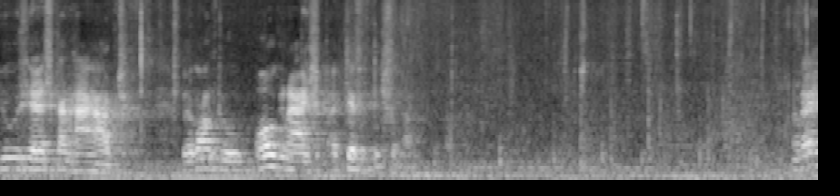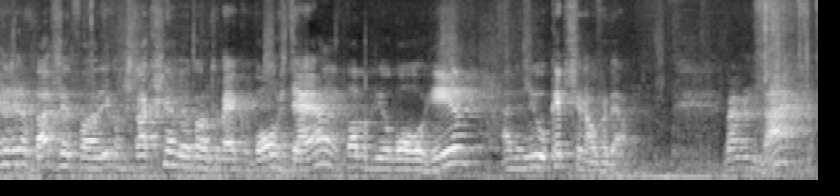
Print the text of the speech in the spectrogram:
users can hang out. We're going to organize activities for them. And there's a little budget for reconstruction. We're going to make walls there, probably a wall here, and a new kitchen over there. We're back,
